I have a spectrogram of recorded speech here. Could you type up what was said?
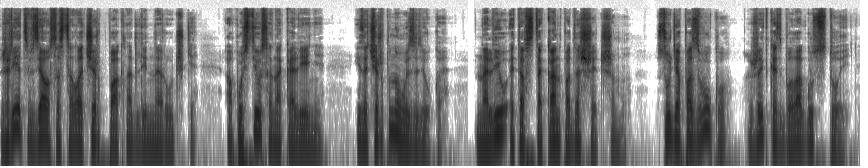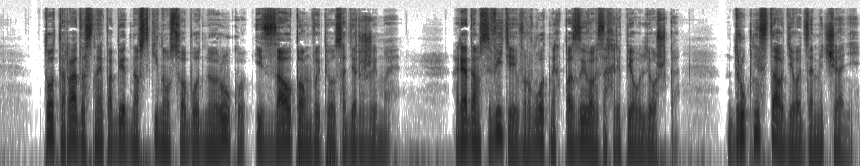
Жрец взял со стола черпак на длинной ручке, опустился на колени и зачерпнул из люка. Налил это в стакан подошедшему. Судя по звуку, жидкость была густой. Тот радостно и победно вскинул свободную руку и залпом выпил содержимое. Рядом с Витей в рвотных позывах захрипел Лёшка. Друг не стал делать замечаний.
